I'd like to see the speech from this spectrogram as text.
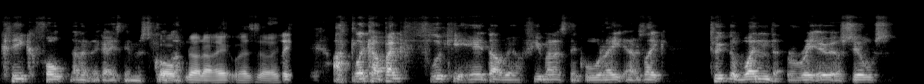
Craig Faulkner. I think the guy's name was. Faulkner, right? It was uh... like, like a big fluky header with a few minutes to go, right? And it was like took the wind right out of our sails.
